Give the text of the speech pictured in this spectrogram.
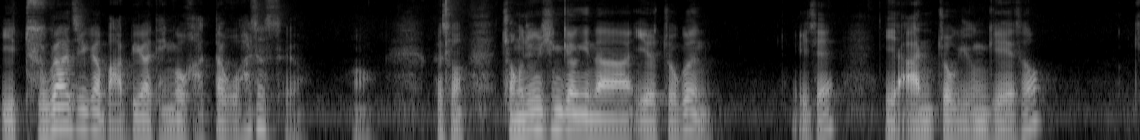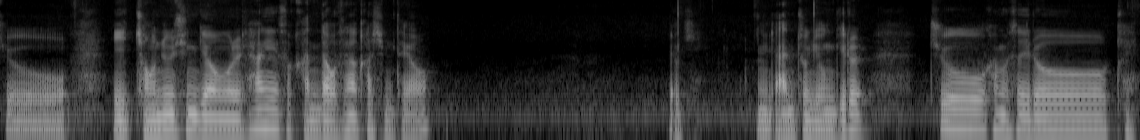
이 두 가지가 마비가 된 것 같다고 하셨어요. 어, 그래서 정중신경이나 이쪽은 이제 이 안쪽 윤기에서 쭉 이 정중신경을 향해서 간다고 생각하시면 돼요. 여기 이 안쪽 윤기를 쭉 하면서 이렇게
